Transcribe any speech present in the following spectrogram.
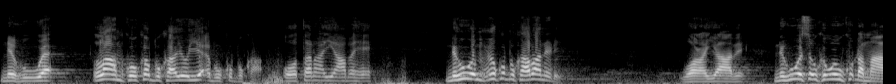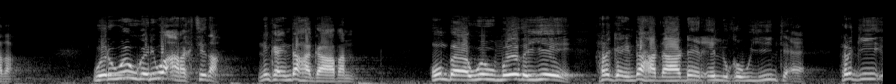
Nahuwa laamkuu ka bukaayo ya buu ku bukaa. Oo tana yaabahe nahuwa muxuu ku bukaa baan idhi? Wara yaabe. Nahuwa sawka wow ku dhammaada war wowgani waa aragtida. Ninka indhaha gaaban. Unbaa wow moodaye. Ragga indhaha dhaadheer ee luqawiyiinta ah. Raggii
